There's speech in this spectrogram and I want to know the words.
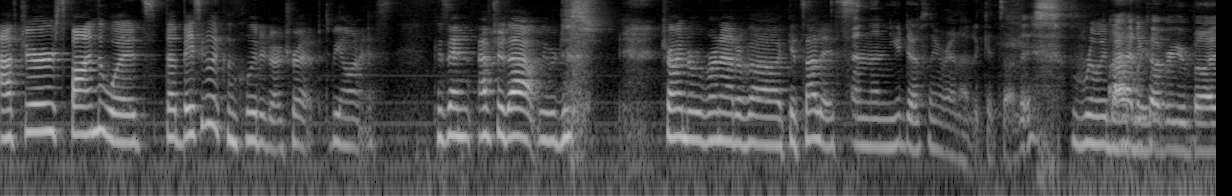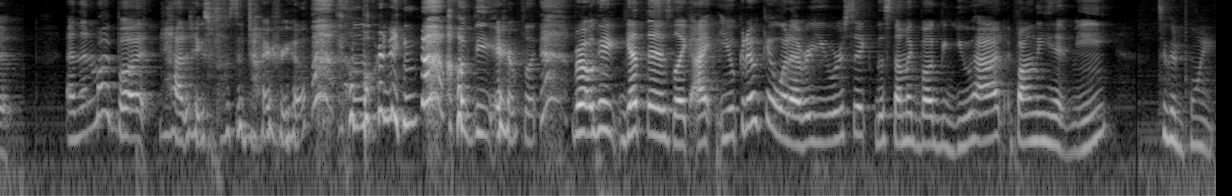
After Spa in the Woods, that basically concluded our trip, to be honest. Because then after that, we were just trying to run out of uh, quetzales And then you definitely ran out of quetzales. really bad. I had to cover your butt. And then my butt had an explosive diarrhea the morning of the airplane. Bro, okay, get this. Like, I, yo creo que whatever you were sick, the stomach bug that you had finally hit me. It's a good point.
